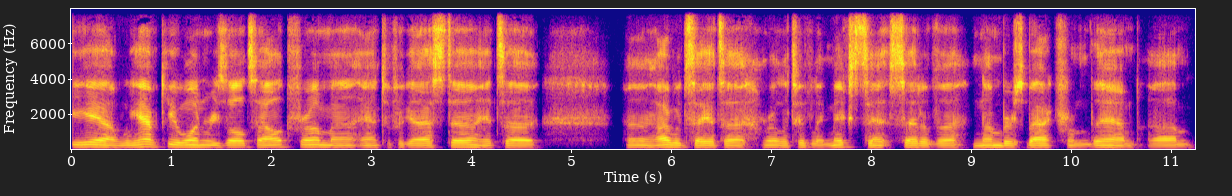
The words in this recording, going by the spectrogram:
Yeah, we have Q1 results out from uh, Antofagasta. It's a uh, I would say it's a relatively mixed set, of uh, numbers back from them. Um,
